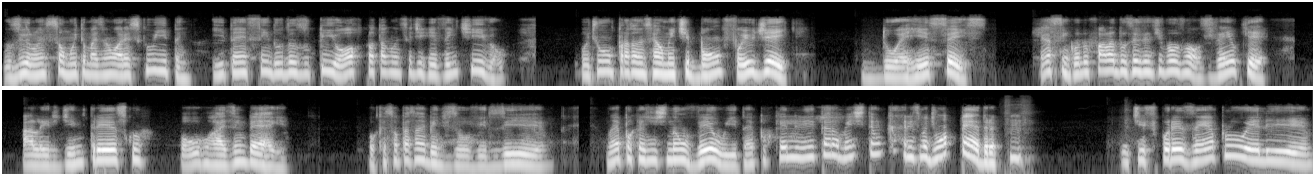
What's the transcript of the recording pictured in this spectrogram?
os vilões são muito mais memórias que o Ethan. Ethan é sem dúvidas o pior protagonista de Resident Evil. O último protagonista realmente bom foi o Jake, do RE6. É assim, quando fala dos Resident Evil novos, vem o quê? a Lady Dimitrescu ou o Heisenberg. Porque são personagens bem desenvolvidos. E não é porque a gente não vê o Ethan, é porque ele literalmente tem um carisma de uma pedra. o Tiff, por exemplo, ele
